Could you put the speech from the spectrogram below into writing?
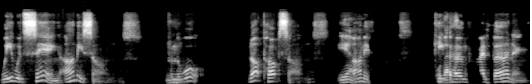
we would sing army songs from mm. the war, not pop songs. Yeah, army songs. Keep well, the home fires burning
